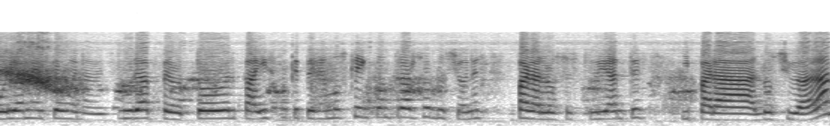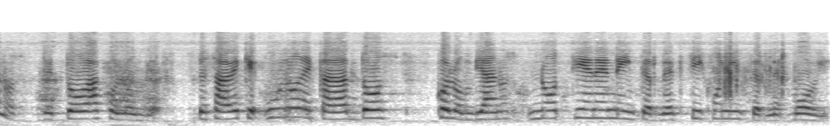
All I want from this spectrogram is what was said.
obviamente Buenaventura, pero todo el país, porque tenemos que encontrar soluciones para los estudiantes y para los ciudadanos de toda Colombia. Usted sabe que uno de cada dos colombianos no tienen ni internet fijo ni internet móvil.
